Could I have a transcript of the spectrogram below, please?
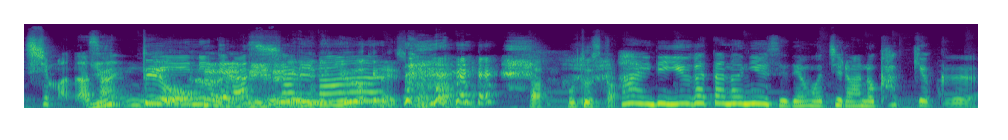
島田さんに言ってよ似てらっしゃるな言うわけないですよね。あ、本当ですか？はい。で、夕方のニュースでもちろんあの各局、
